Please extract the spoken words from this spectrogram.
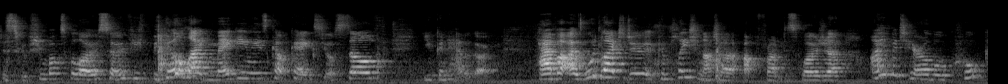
description box below so if you feel like making these cupcakes yourself you can have a go. However, I would like to do a complete and utter upfront disclosure. I'm a terrible cook.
